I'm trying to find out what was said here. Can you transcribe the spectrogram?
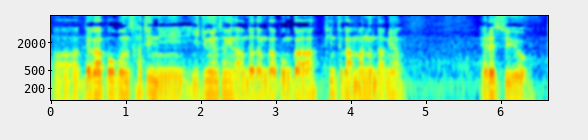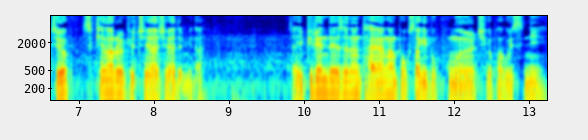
어, 내가 뽑은 사진이 이중현상이 나온다던가 뭔가 핀트가 안 맞는다면 LSU 즉 스캐너를 교체하셔야 됩니다. 자, 이피랜드에서는 다양한 복사기 부품을 취급하고 있으니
